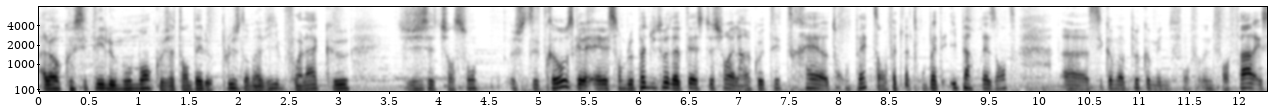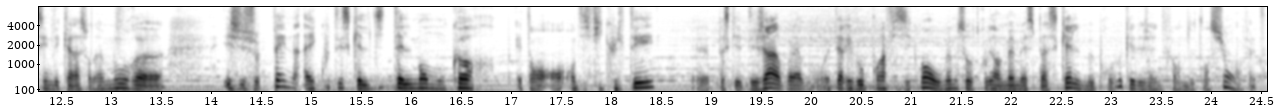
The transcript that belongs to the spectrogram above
alors que c'était le moment que j'attendais le plus dans ma vie. Voilà que j'ai cette chanson. C'est très drôle parce qu'elle semble pas du tout adaptée à la situation. Elle a un côté très euh, trompette. En fait, la trompette hyper présente. Euh, c'est comme un peu comme une, fanfare et c'est une déclaration d'amour. Euh, et je, peine à écouter ce qu'elle dit tellement mon corps est en, difficulté. parce que déjà, voilà, on était arrivé au point physiquement où même se retrouver dans le même espace qu'elle me provoquait déjà une forme de tension en fait.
